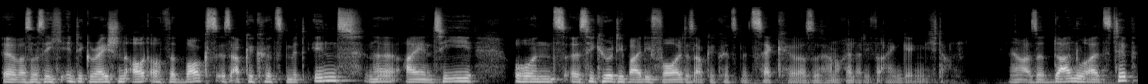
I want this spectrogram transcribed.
äh, was weiß ich, Integration out of the box ist abgekürzt mit int, ne, int und äh, Security by Default ist abgekürzt mit sec. Das ist ja noch relativ eingängig dann. Ja, also da nur als Tipp.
